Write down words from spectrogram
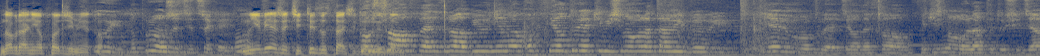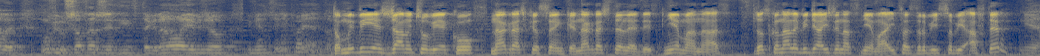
Dobra, nie obchodzi mnie to. Uj, no proszę cię, czekaj. Nie wierzę ci, ty zostałeś To dom. szofer zrobił, nie mam opcji, on tu jakimiś małolatami był i nie wiem w ogóle gdzie one są. Jakieś małolaty tu siedziały. Mówił szofer, że z Instagrama je wziął i więcej nie pamiętam. To my wyjeżdżamy człowieku, nagrać piosenkę, nagrać teledysk, nie ma nas. Doskonale wiedziałeś, że nas nie ma i co, zrobiłeś sobie after? Nie,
